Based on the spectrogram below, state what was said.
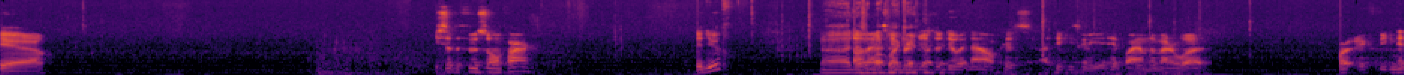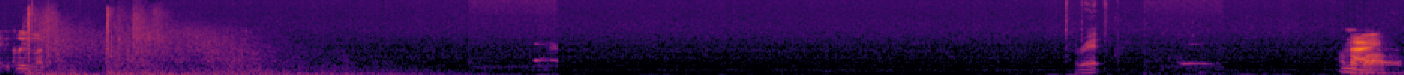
Yeah. You set the Fuso on fire. Did you? Uh, it I'm doesn't look asking like Bridges to do it now because I think he's gonna get hit by him no matter what. Or if you can hit the Cleveland. Rip. I'm Alright. above.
